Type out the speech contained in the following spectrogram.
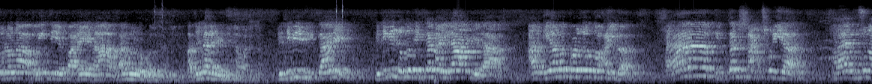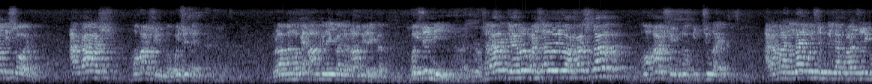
তুলনা হইতে পারে না। পৃথিবীর বিজ্ঞানে পৃথিবীর যত বিজ্ঞান আইলা গেলা, আর কিয়ামত পর্যন্ত আইবা। সারা বিজ্ঞান সার্চ করিয়া সারা ঘোষণা বিষয়, আকাশ মহাশূন্য হয়েছে ওরা লোকে হা মিলাইবা না না মিলাইবা হয়েছে নি। সারা জ্ঞানের ভাষা আকাশটা মহাশূন্য, কিচ্ছু নাই। আর আমার আল্লাহ কইছেন কি তা কোরআন শরীফ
